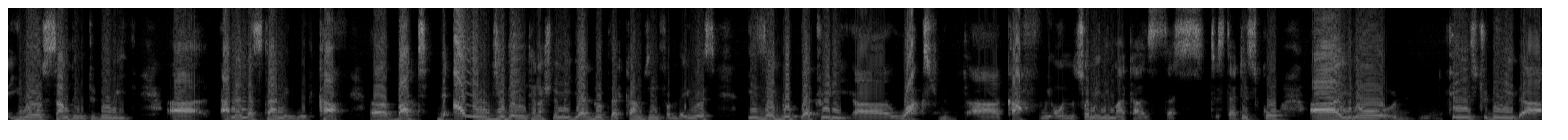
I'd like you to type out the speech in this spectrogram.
you know something to do with uh, an understanding with CAF. Uh, but the IMG, the international media group that comes in from the US, is a group that really uh, works with uh, CAF on so many matters, statistical, uh, you know, things to do with uh,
